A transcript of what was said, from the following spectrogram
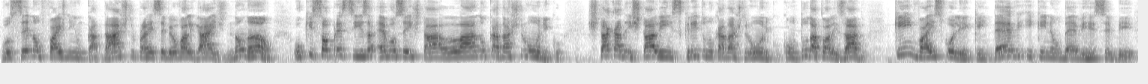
Você não faz nenhum cadastro para receber o Vale Gás. Não, não. O que só precisa é você estar lá no cadastro único. Está, está ali inscrito no cadastro único, com tudo atualizado. Quem vai escolher quem deve e quem não deve receber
